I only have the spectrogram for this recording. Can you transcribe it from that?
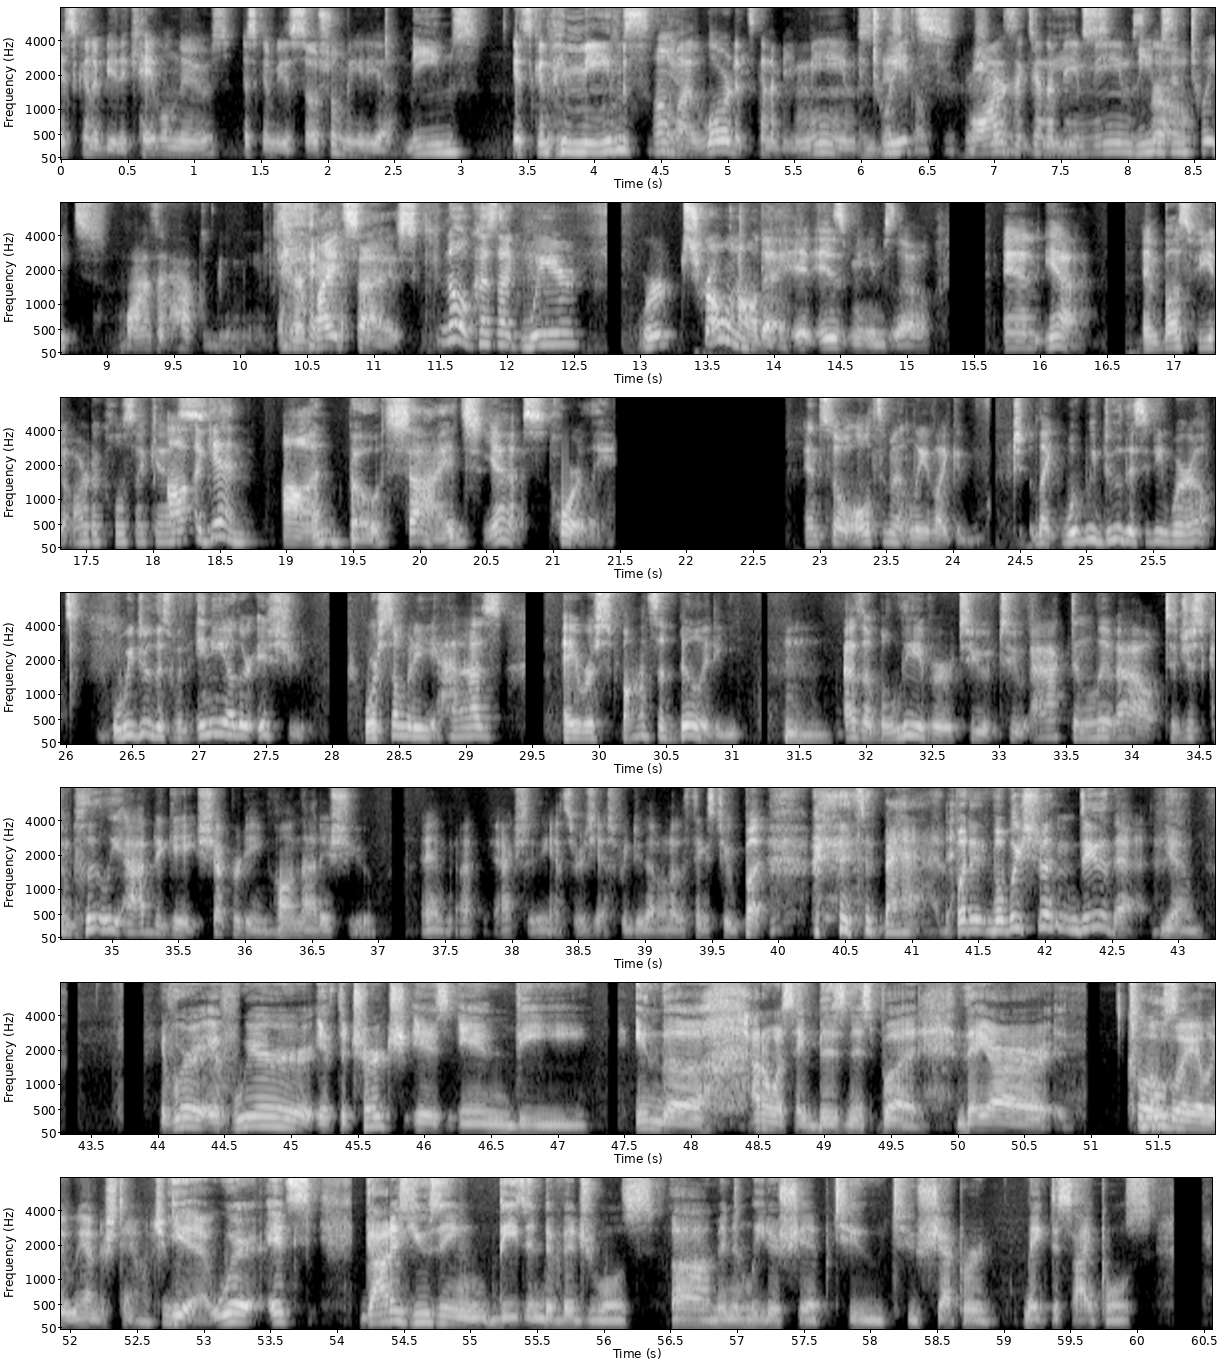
it's going to be the cable news it's going to be the social media memes, It's gonna be memes. Oh Yeah. my lord, it's gonna be memes. In Tweets? culture, Why sure. is it gonna be memes? memes though? and tweets. Why does it have to be memes? They're bite sized. no, because like we're we're scrolling all day. it is memes though, and yeah, and BuzzFeed articles, I guess. Uh, again, on both sides, yes. poorly. And so ultimately, like, like would we do this anywhere else? Would we do this with any other issue where somebody has a responsibility Mm-hmm. as a believer to to act and live out to just completely abdicate shepherding on that issue? And uh, actually, the answer is yes. We do that on other things too, but It's bad. but it, but we shouldn't do that. Yeah. If we're if we're if the church is in the in the I don't want to say business, but they are Colloquially, we understand what you mean. yeah, we're it's God is using these individuals um and in leadership to to shepherd, make disciples.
